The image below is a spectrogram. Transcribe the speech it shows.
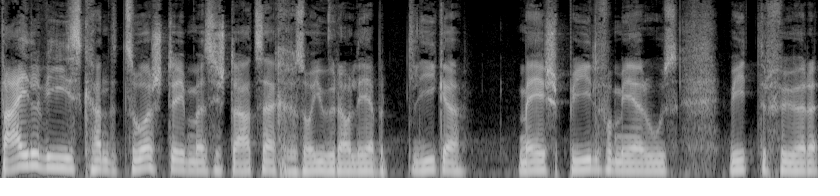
Teilweise kann ich zustimmen, es ist tatsächlich so, ich würde auch lieber die Liga mehr Spiel von mir aus weiterführen.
